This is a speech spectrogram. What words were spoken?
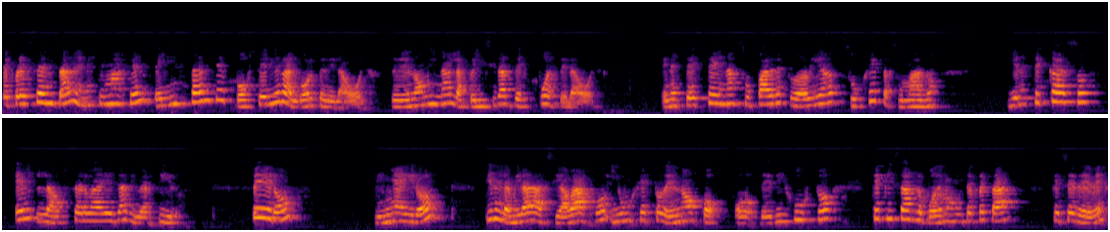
se presenta en esta imagen el instante posterior al golpe de la ola. Se denomina la felicidad después de la ola. En esta escena, su padre todavía sujeta su mano y en este caso, él la observa a ella divertido. Pero Piñeiro tiene la mirada hacia abajo y un gesto de enojo o de disgusto que quizás lo podemos interpretar que se debe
